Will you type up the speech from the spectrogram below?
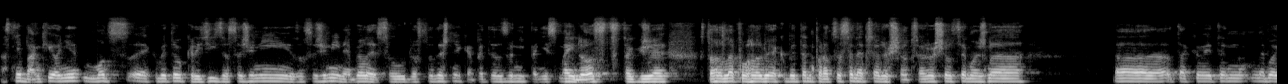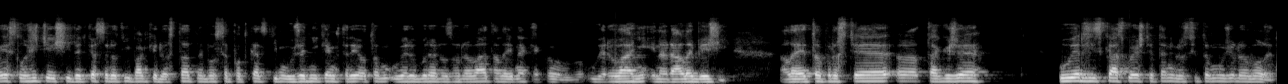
Vlastně banky, oni moc jakoby tou krizí zasažený, zasažený nebyly, jsou dostatečně kapitalizovaný, peněz mají dost, takže z tohohle pohledu jakoby ten proces se nepředošel. Předošel se možná takový ten, nebo je složitější teďka se do té banky dostat, nebo se potkat s tím úředníkem, který o tom úvěru bude rozhodovat, ale jinak jako úvěrování i nadále běží. Ale je to prostě uh, tak, že úvěr získá skutečně ten, kdo si to může dovolit.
